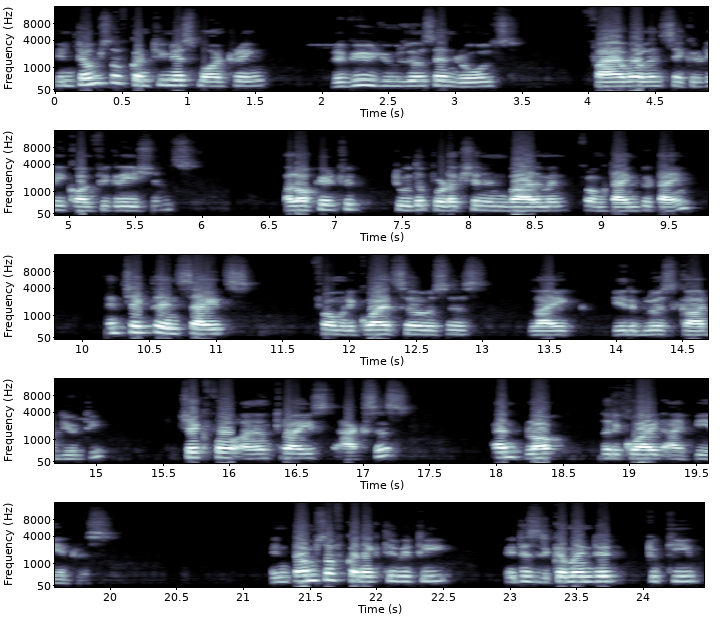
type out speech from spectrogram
In terms of continuous monitoring, review users and roles, firewall and security configurations allocated to the production environment from time to time and check the insights from required services like AWS Guard Duty to check for unauthorized access and block the required IP address. In terms of connectivity, it is recommended to keep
